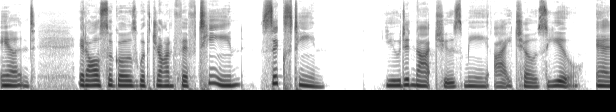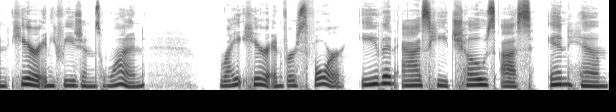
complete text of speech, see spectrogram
And it also goes with John 15, 16. You did not choose me, I chose you. And here in Ephesians 1, right here in verse 4, even as he chose us in him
